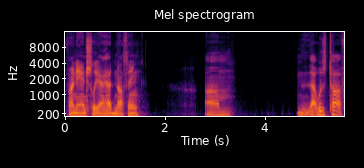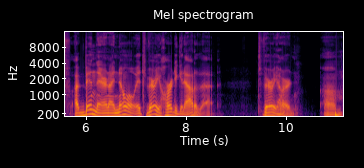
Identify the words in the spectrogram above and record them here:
Financially, I had nothing. Um, that was tough. I've been there and I know it's very hard to get out of that. It's very hard. Um,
